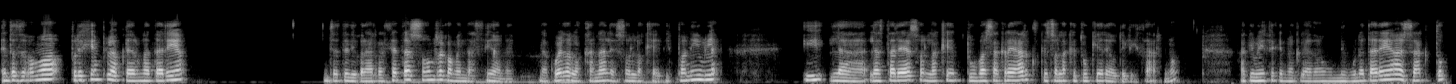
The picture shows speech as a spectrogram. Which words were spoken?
Entonces vamos, por ejemplo, a crear una tarea. Ya te digo, las recetas son recomendaciones, ¿de acuerdo? Los canales son los que hay disponibles y las tareas son las que tú vas a crear, que son las que tú quieres utilizar, ¿no? Aquí me dice que no he creado ninguna tarea, exacto.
